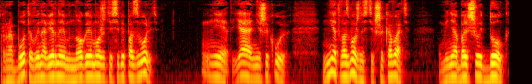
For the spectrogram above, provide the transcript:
работа, вы, наверное, многое можете себе позволить. Нет, я не шикую. Нет возможности шиковать. У меня большой долг.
